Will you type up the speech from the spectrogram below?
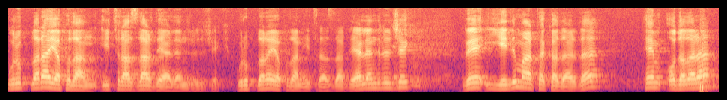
gruplara yapılan itirazlar değerlendirilecek. Gruplara yapılan itirazlar değerlendirilecek ve 7 Mart'a kadar da hem odalara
